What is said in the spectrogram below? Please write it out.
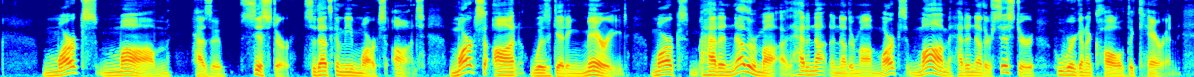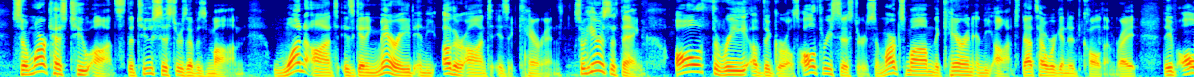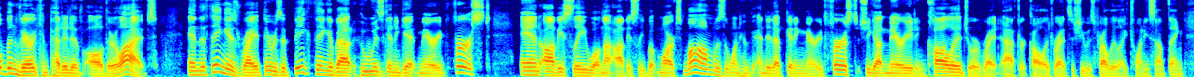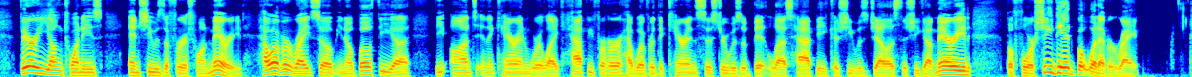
Mark's mom has a sister, so that's going to be Mark's aunt. Mark's aunt was getting married. Mark's had another mom, had a, not another mom. Mark's mom had another sister who we're going to call the Karen. So Mark has two aunts, the two sisters of his mom. One aunt is getting married and the other aunt is a Karen. So here's the thing. All three of the girls, all three sisters, so Mark's mom, the Karen, and the aunt, that's how we're going to call them, right? They've all been very competitive all their lives. And the thing is, right, there was a big thing about who was going to get married first. And obviously, well, not obviously, but Mark's mom was the one who ended up getting married first. She got married in college or right after college, right? So she was probably like 20 something, very young 20s and she was the first one married. However, right, so you know, both the uh, the aunt and the Karen were like happy for her. However, the Karen's sister was a bit less happy because she was jealous that she got married before she did, but whatever, right?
